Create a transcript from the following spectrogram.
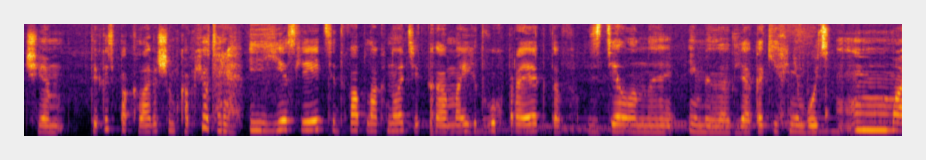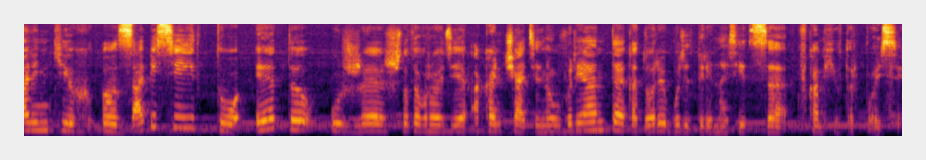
чем тыкать по клавишам компьютера. И если эти два блокнотика моих двух проектов сделаны именно для каких-нибудь маленьких э, записей, то это уже что-то вроде окончательного варианта, который будет переноситься в компьютер позже.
